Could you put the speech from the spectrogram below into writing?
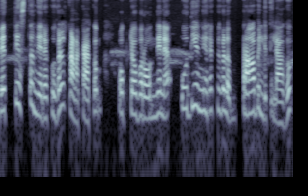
വ്യത്യസ്ത നിരക്കുകൾ കണക്കാക്കും. ഒക്ടോബർ ഒന്നിന് പുതിയ നിരക്കുകളും പ്രാബല്യത്തിലാകും.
